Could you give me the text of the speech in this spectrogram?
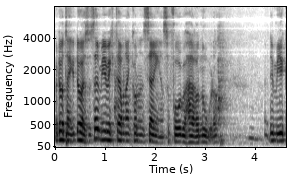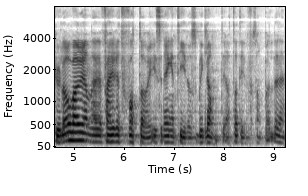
Og Da, tenker, da synes jeg det er mye viktigere med den kanoniseringen som foregår her og nå. da. Det er mye kulere å være en eh, feiret forfatter i sin egen tid og så bli glemt i ettertid, f.eks. Det,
